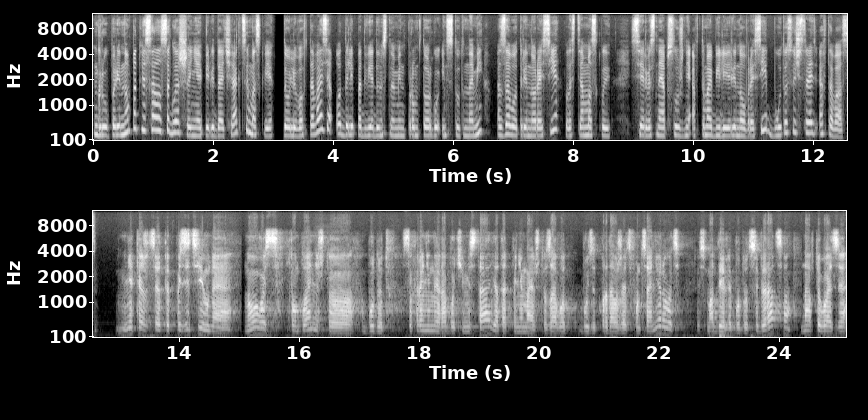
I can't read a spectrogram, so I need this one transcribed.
Группа «Рено» подписала соглашение о передаче акций Москве. Долю в «АвтоВАЗе» отдали подведомственному Минпромторгу Институту НАМИ, а завод «Рено Россия» – властям Москвы. Сервисное обслуживание автомобилей «Рено» в России будет осуществлять «АвтоВАЗ». Мне кажется, это позитивная новость в том плане, что будут сохранены рабочие места. Я так понимаю, что завод будет продолжать функционировать, то есть модели будут собираться на «АвтоВАЗе».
